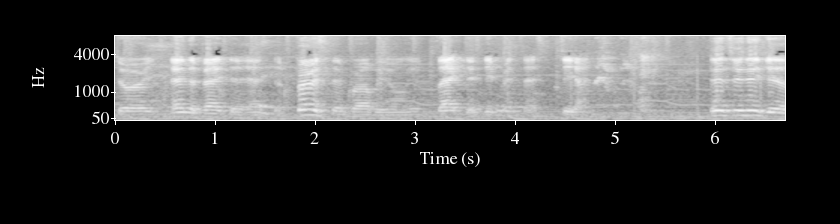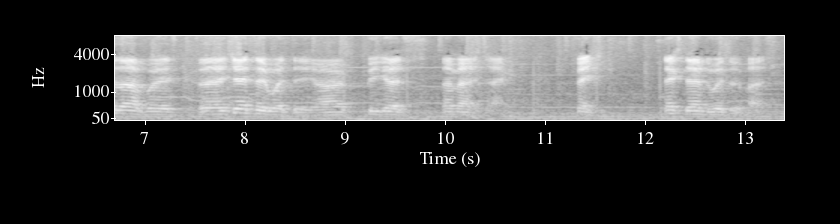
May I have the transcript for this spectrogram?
story, and the fact that it has the first and probably only Black Disney princess, Tiana. It's unique in a lot of ways, but I can't say what they are because I'm out of time. Thank you. Next time, The Wizard of Oz.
